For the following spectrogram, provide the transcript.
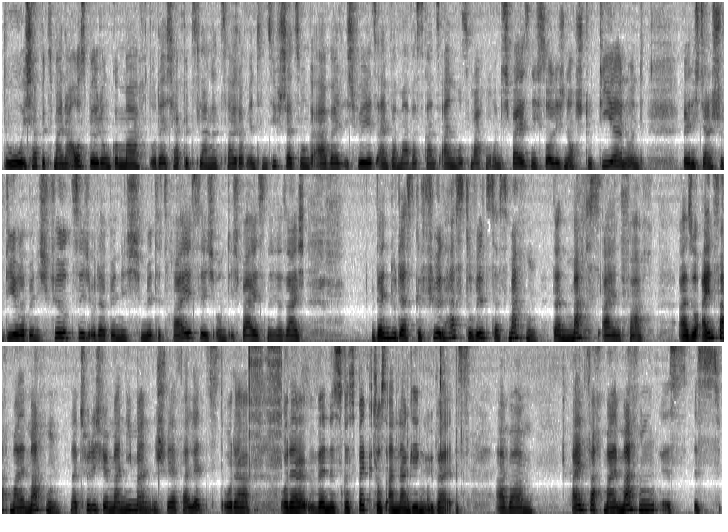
du, ich habe jetzt meine Ausbildung gemacht oder ich habe jetzt lange Zeit auf Intensivstation gearbeitet, ich will jetzt einfach mal was ganz anderes machen und ich weiß nicht, soll ich noch studieren und wenn ich dann studiere, bin ich 40 oder bin ich Mitte 30 und ich weiß nicht. Da sage ich, wenn du das Gefühl hast, du willst das machen, dann mach's einfach. Also einfach mal machen. Natürlich, wenn man niemanden schwer verletzt oder, oder wenn es respektlos anderen gegenüber ist. Aber einfach mal machen ist, ist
